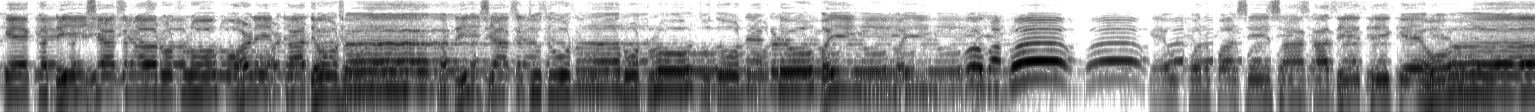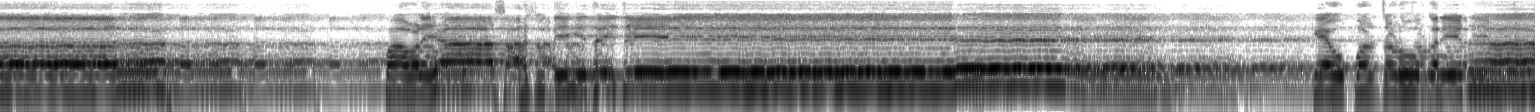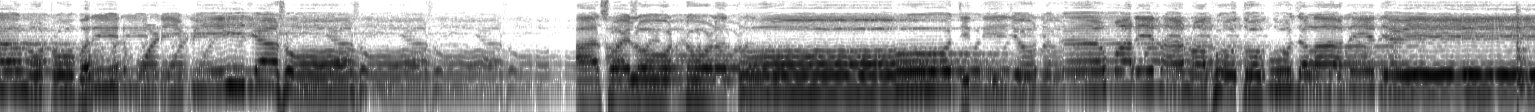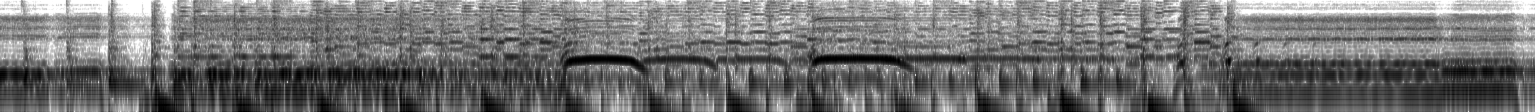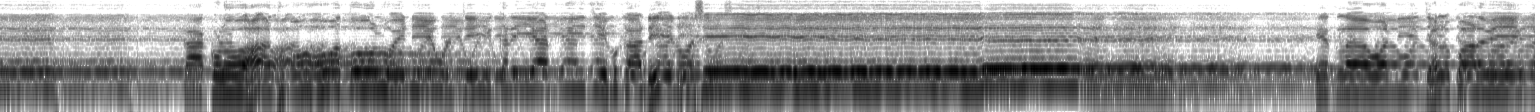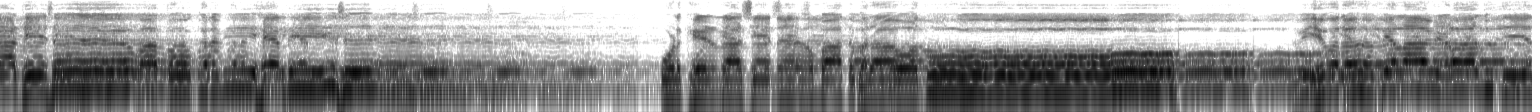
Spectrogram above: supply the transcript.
કે કઢી શાક ન રોટલો મોહળે ખાધ્યો છે. કઢી શાક જુદો ન, રોટલો જુદો નીકળ્યો ભાઈ ભાઈ. ઓ બાપો! કે ઉપર પાસે સાકા આધી કે હો પાવળિયા સાસુદી થઈ જે. કે ઉપર ચડું કરીને લોટો ભરીને પાણી પી જાશો આ સોયલો વંડોળ તો જીતી જો ન કે મારી નાનો તો મુજલાની દેવી. કાકડો હાથમાં તો લોહીને ઉલટી કરી, આટલી જીભ કાઢી નો છે. એટલા ઓની જલપાળવે કાઢી છે, વાતો કરવી હેલી છે. ઓળખેણ રાશિને બાદ ભરાવો તો. વિહવર પેલા વેળા જુદી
